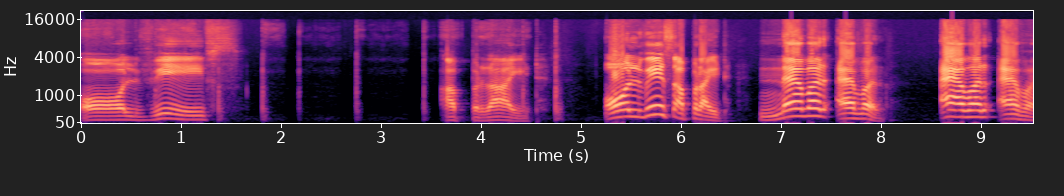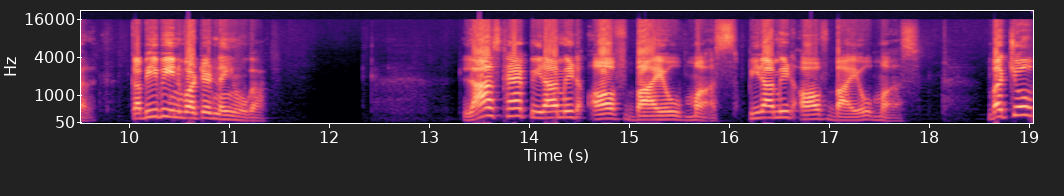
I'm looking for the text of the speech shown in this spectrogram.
Always upright. Always upright. Never, ever. Ever ever कभी भी इन्वर्टेड नहीं होगा। लास्ट है pyramid of biomass pyramid of biomass बच्चों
